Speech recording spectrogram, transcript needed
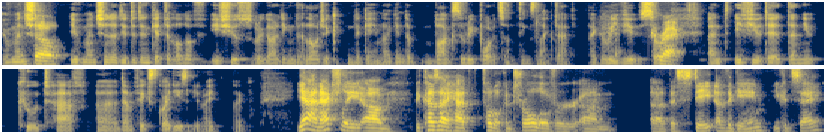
You've mentioned so you've mentioned that you didn't get a lot of issues regarding the logic in the game, like in the bugs reports and things like that, like reviews. So, Correct. And if you did, then you could have uh, them fixed quite easily, right? Like, yeah, and actually, um, because I had total control over um, uh, the state of the game, you could say,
